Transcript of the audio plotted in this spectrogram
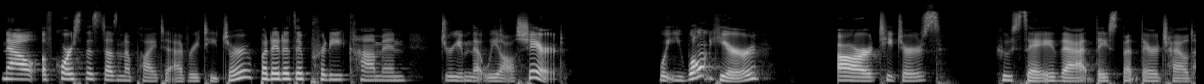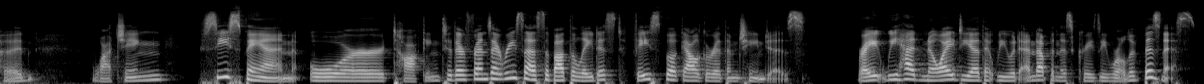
Now, of course, this doesn't apply to every teacher, but it is a pretty common dream that we all shared. What you won't hear are teachers who say that they spent their childhood watching C SPAN or talking to their friends at recess about the latest Facebook algorithm changes, right? We had no idea that we would end up in this crazy world of business.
